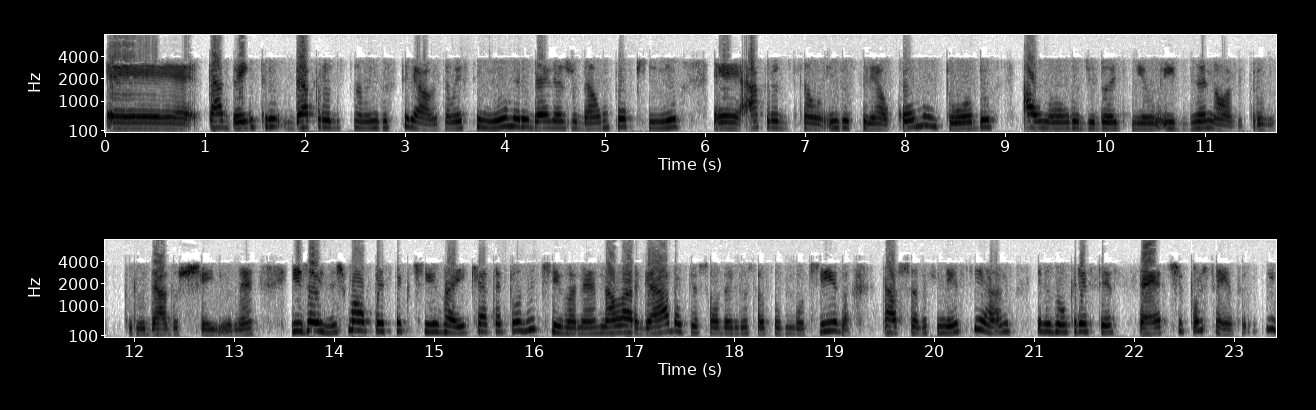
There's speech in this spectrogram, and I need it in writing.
está é, tá dentro da produção industrial. Então, esse número deve ajudar um pouquinho é, a produção industrial como um todo ao longo de 2019, para o dado cheio, né? E já existe uma perspectiva aí que é até positiva, né? Na largada, o pessoal da indústria automotiva está achando que nesse ano eles vão crescer 7%. E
